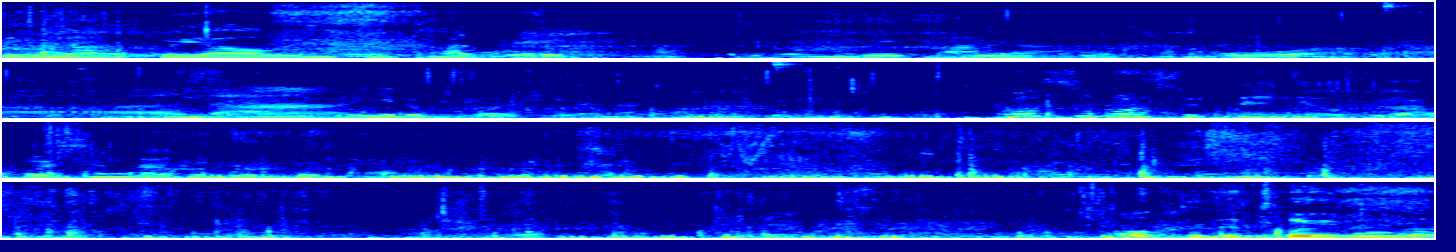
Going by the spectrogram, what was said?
Ya itu kan eh. 자꾸 아 이름 뭐지? 버스로 왔을 때는 여기 와볼 생각을 못 했고. 어 근데 더 이른다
